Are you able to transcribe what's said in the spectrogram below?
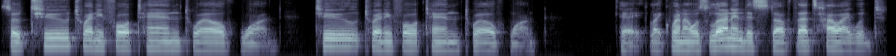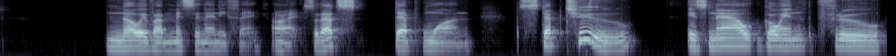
So 2, 24, 10, 12, 1. 2, 24, 10, 12, 1. Okay, like when I was learning this stuff, that's how I would know if I'm missing anything. All right, so that's step one. Step two is now going through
